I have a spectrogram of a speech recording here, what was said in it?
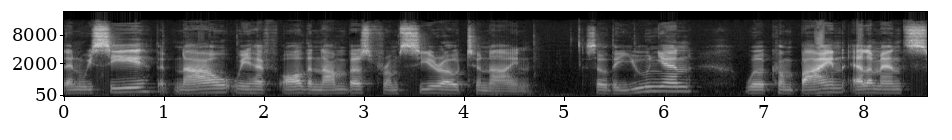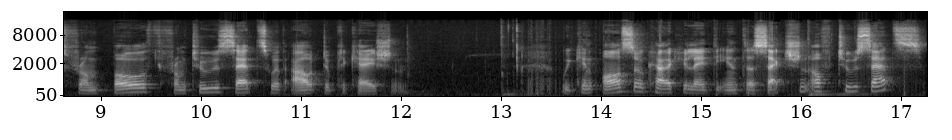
then we see that now we have all the numbers from 0 to 9. So the union will combine elements from both from two sets without duplication. We can also calculate the intersection of two sets.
